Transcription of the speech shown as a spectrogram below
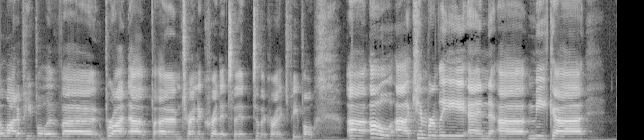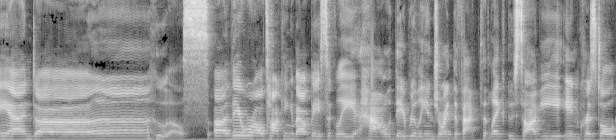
a lot of people have uh, brought up. uh, I'm trying to credit to, to the correct people. Uh, oh, uh, Kimberly and uh, Mika and uh, who else? Uh, they were all talking about basically how they really enjoyed the fact that like Usagi in Crystal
